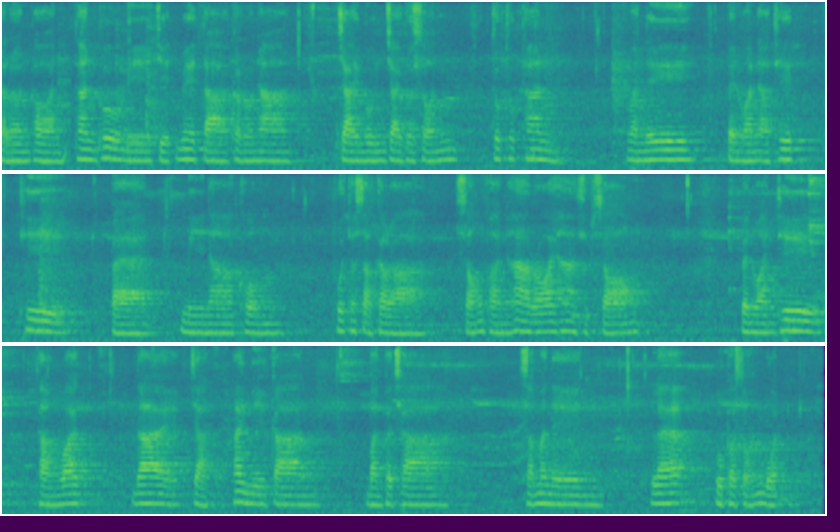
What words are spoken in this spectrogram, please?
เจริญพร ท่านผู้มีจิตเมตตากรุณา ใจบุญใจกุศล ทุกๆทท่าน วันนี้เป็นวันอาทิตย์ที่ 8 มีนาคม พุทธศักราช 2552 เป็นวันที่ทางวัดได้จัดให้มีการบรรพชา สมณเณรและอุปสมบท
